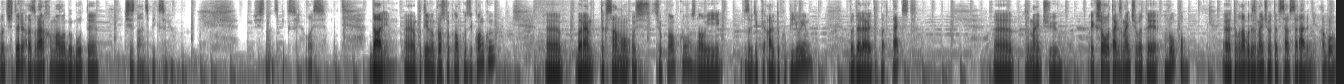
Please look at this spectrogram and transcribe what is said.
24, а зверху мало би бути 16 пікселів. 16 пікселів. Ось. Далі. Е, потрібно просто кнопку з іконкою. Е, беремо так само ось цю кнопку, знову її завдяки Alt копіюємо. Видаляю тепер текст. Е, зменшую. Якщо отак зменшувати групу, е, то вона буде зменшувати все всередині, або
